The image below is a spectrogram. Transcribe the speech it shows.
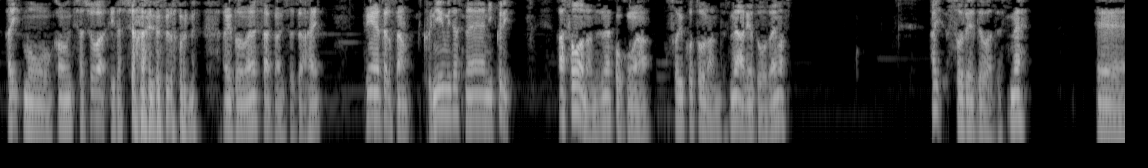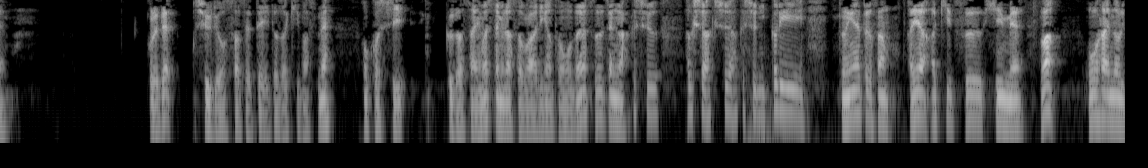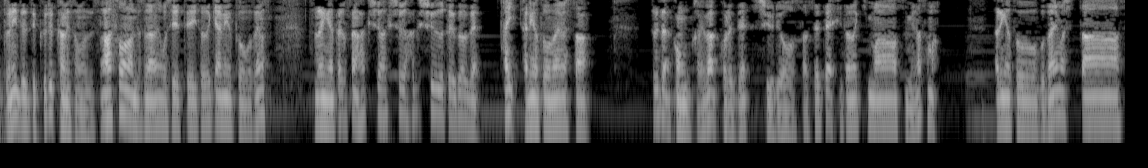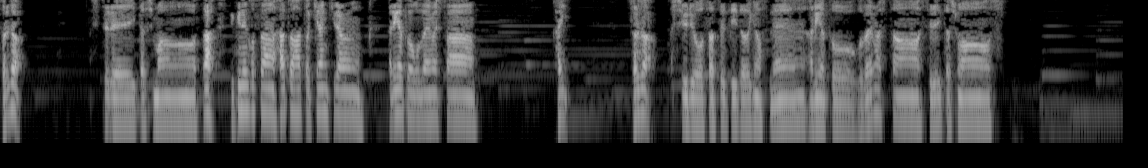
はい、もう、川口社長はいらっしゃらないです。多分ね。ありがとうございました、川口社長。はい。天谷隆さん、国生みですね。にっくり。あ、そうなんですね、ここが。そういうことなんですね。ありがとうございます。はい、それではですね。えー、これで終了させていただきますね。お越しくださいました皆様ありがとうございます。すずちゃんが拍手、拍手、拍手、拍手、にっこり。つなぎあたかさん、早あきつ姫は、大払いのりとに出てくる神様です。あ、そうなんですね。教えていただきありがとうございます。つなぎあたかさん、拍手、拍手、拍手ということで。はい、ありがとうございました。それでは今回はこれで終了させていただきます。皆様、ありがとうございました。それでは、失礼いたします。あ、ゆきねこさん、ハトハトキランキラン。ありがとうございました。はい。それでは、終了させていただきますね。ありがとうございました。失礼いたします。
